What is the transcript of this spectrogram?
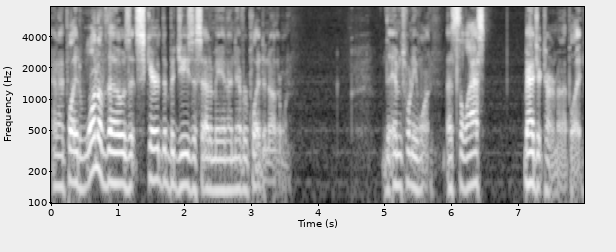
And I played one of those. It scared the bejesus out of me, and I never played another one. The M21. That's the last Magic tournament I played.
